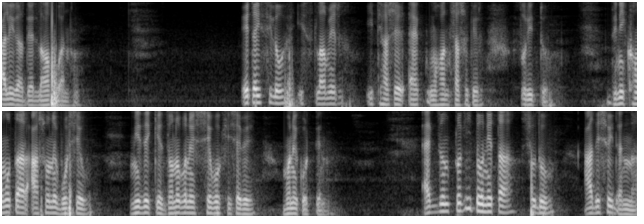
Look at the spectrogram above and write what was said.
আলী রাদেল্লাহ আনহু। এটাই ছিল ইসলামের ইতিহাসের এক মহান শাসকের চরিত্র, যিনি ক্ষমতার আসনে বসেও নিজেকে জনগণের সেবক হিসেবে মনে করতেন। একজন প্রকৃত নেতা শুধু আদেশই দেন না,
